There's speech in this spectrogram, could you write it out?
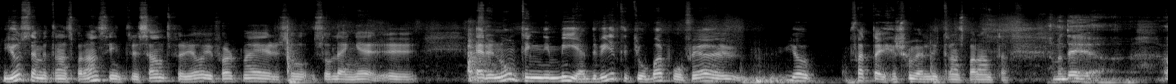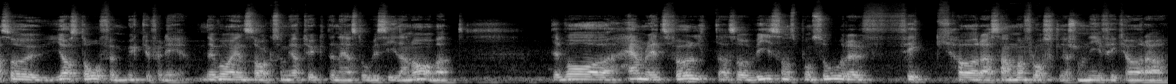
Just det med transparens är intressant, för jag har ju följt med er så, så länge. Eh, är det någonting ni medvetet jobbar på? För jag, jag uppfattar er som väldigt transparenta. Ja, men det, alltså, jag står för mycket för det. Det var en sak som jag tyckte när jag stod vid sidan av att det var hemlighetsfullt. Alltså, vi som sponsorer fick höra samma floskler som ni fick höra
